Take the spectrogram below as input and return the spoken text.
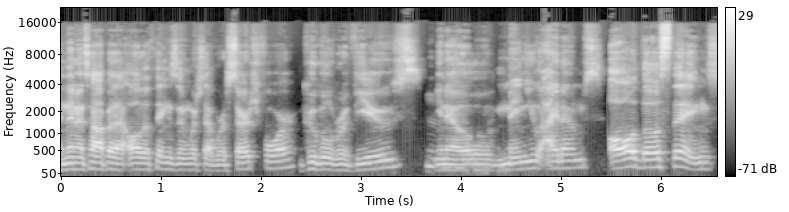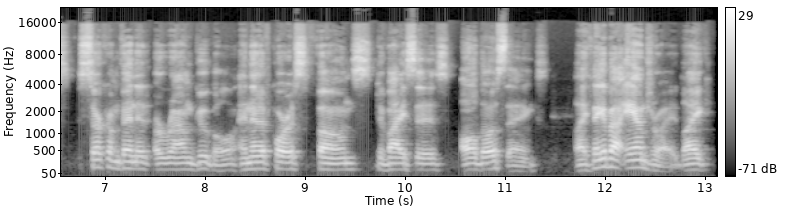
And then on top of that, all the things in which that were searched for, Google reviews, mm-hmm. you know, menu items, all those things circumvented around Google. And then of course, phones, devices, all those things. Like think about Android. Like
